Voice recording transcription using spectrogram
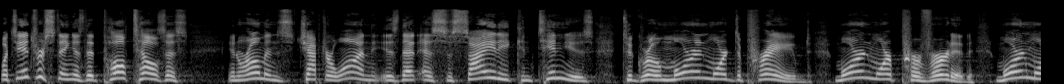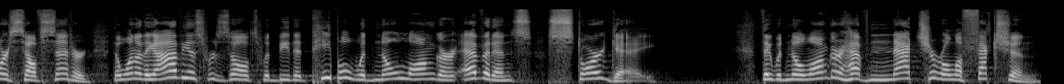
What's interesting is that Paul tells us in Romans chapter 1 is that as society continues to grow more and more depraved, more and more perverted, more and more self centered, that one of the obvious results would be that people would no longer evidence storge. They would no longer have natural affection,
